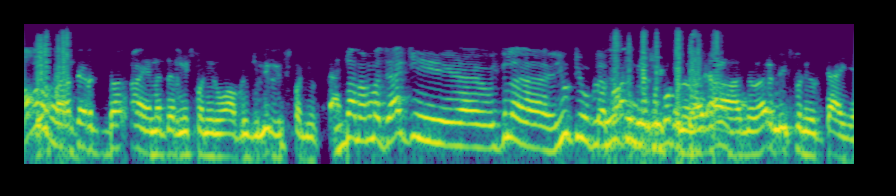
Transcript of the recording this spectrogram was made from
அவ்வளவு படத்தை எடுத்து தான் என்னத்தை ரிலீஸ் பண்ணிடுவோம் அப்படின்னு சொல்லி ரிலீஸ் பண்ணி விட்டாங்க. நம்ம ஜாக்கி இதுல யூடியூப்ல அந்த மாதிரி ரிலீஸ் பண்ணி விட்டாங்க.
